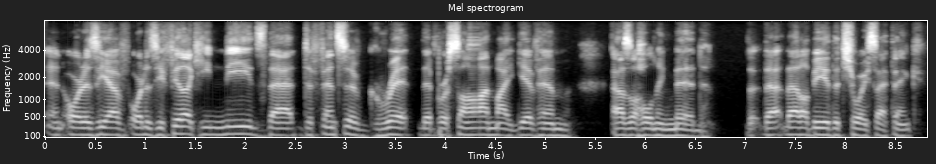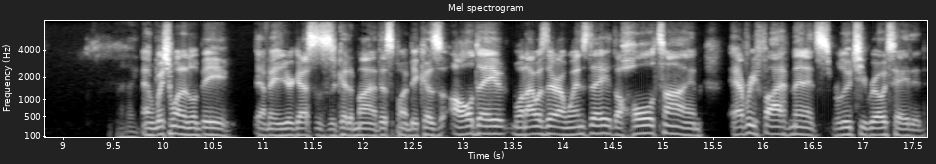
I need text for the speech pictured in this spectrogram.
and or does he have or does he feel like he needs that defensive grit that Bressan might give him as a holding mid? That, that that'll be the choice, I think. I think and which one it'll be, I mean, your guess is as good as mine at this point because all day when I was there on Wednesday, the whole time, every five minutes, Relucci rotated.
